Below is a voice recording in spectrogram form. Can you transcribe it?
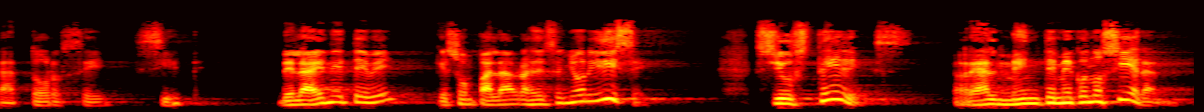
14, 7. De la NTV, que son palabras del Señor, y dice, si ustedes realmente me conocieran,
